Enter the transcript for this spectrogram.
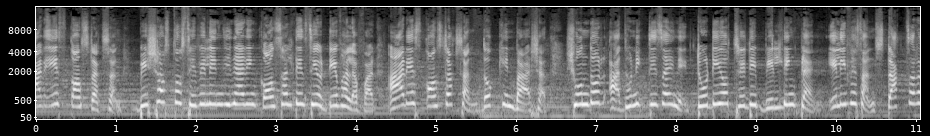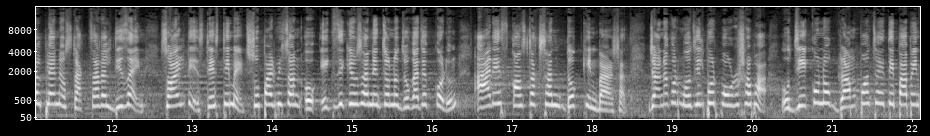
R S construction. বিশ্বস্ত সিভিল ইঞ্জিনিয়ারিং কনসালটেন্সি ও developer R S construction Dakshin Barasat. সুন্দর আধুনিক ডিজাইনের টু ডি ও three D building plan, elevation, structural plan ও structural design, soil test estimate, supervision ও এক্সিকিউশনের জন্য যোগাযোগ করুন আর এস কনস্ট্রাকশন দক্ষিণ বারাসাত। জয়নগর মজিলপুর পৌরসভা ও যে কোনো গ্রাম পঞ্চায়েতে পাবেন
